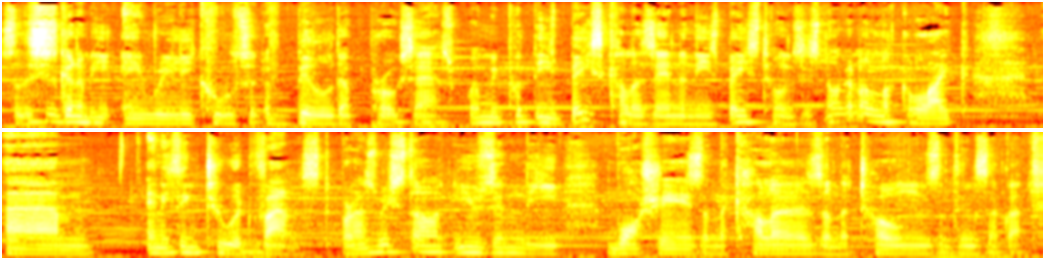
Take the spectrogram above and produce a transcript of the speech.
So this is going to be a really cool sort of build-up process. When we put these base colors in and these base tones, it's not going to look like um, anything too advanced. But as we start using the washes and the colors and the tones and things like that,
